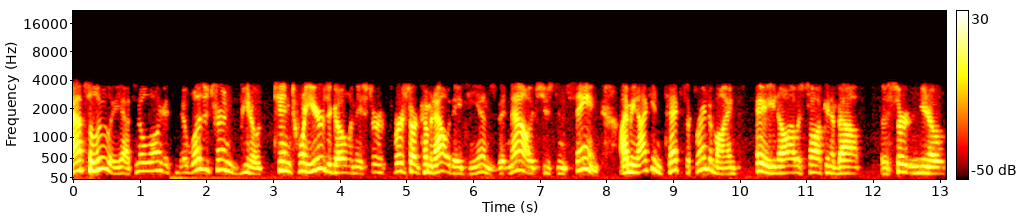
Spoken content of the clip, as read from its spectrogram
Absolutely, yeah. It's no longer. It was a trend, you know, 10, 20 years ago when they start, first started coming out with ATMs, but now it's just insane. I mean, I can text a friend of mine, hey, you know, I was talking about a certain, you know,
